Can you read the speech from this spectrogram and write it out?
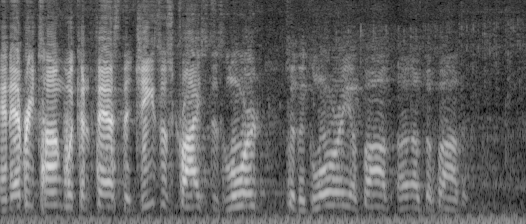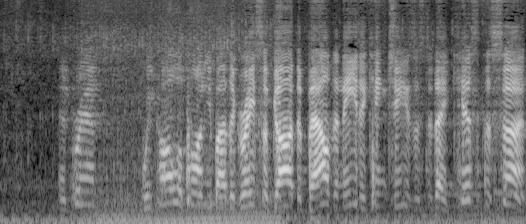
and every tongue would confess that Jesus Christ is Lord to the glory of, of the Father. And friends, we call upon you by the grace of God to bow the knee to King Jesus today. Kiss the Son.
